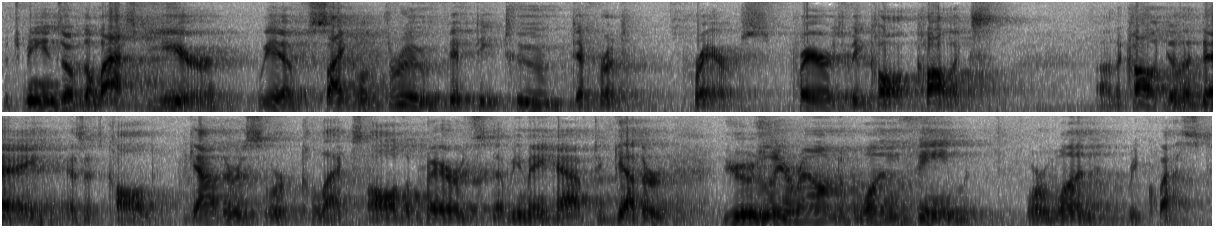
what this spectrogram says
which means over the last year we have cycled through 52 different prayers. Prayers we call collects. Uh, the collect of the day, as it's called, gathers or collects all the prayers that we may have together, usually around one theme or one request.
